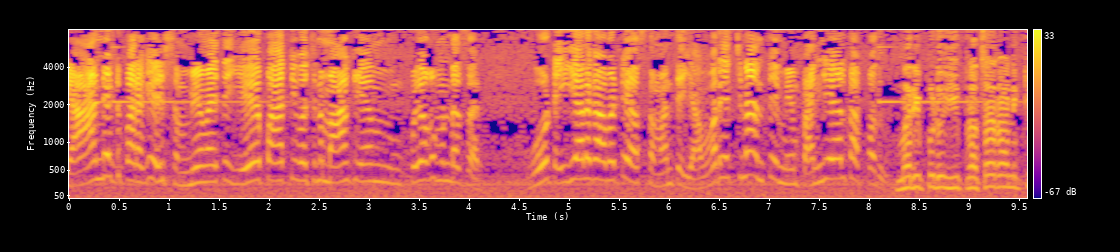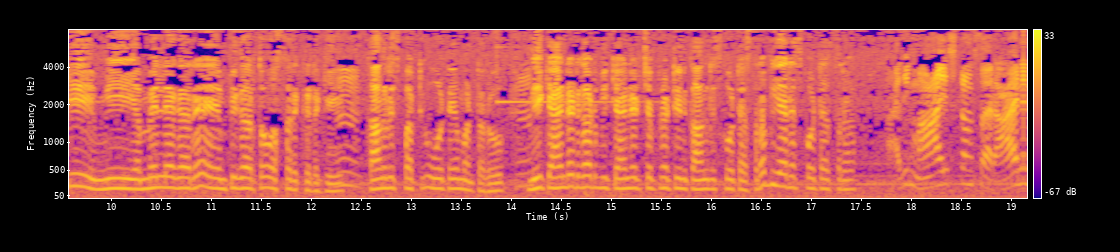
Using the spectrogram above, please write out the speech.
క్యాండిడేట్ పరంగా ఇస్తాం మేమైతే ఏ పార్టీ వచ్చినా మాకేం ఉపయోగం ఉండదు సార్. ఓటు వెయ్యాలి కాబట్టి వేస్తాం. అంతే. ఎవరు ఇచ్చినా అంతే. మేము పని చేయాలి తప్పదు. మరి ఇప్పుడు ఈ ప్రచారానికి మీ ఎమ్మెల్యే గారే ఎంపీ గారితో వస్తారు ఇక్కడికి. కాంగ్రెస్ పార్టీకి ఓటేయమంటారు. మీ క్యాండిడేట్ గారు మీ క్యాండిడేట్ చెప్పినట్టు ఈయన కాంగ్రెస్ కోటేస్తారా బీఆర్ఎస్ కోటేస్తారా అది మా ఇష్టం సార్. ఆయన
